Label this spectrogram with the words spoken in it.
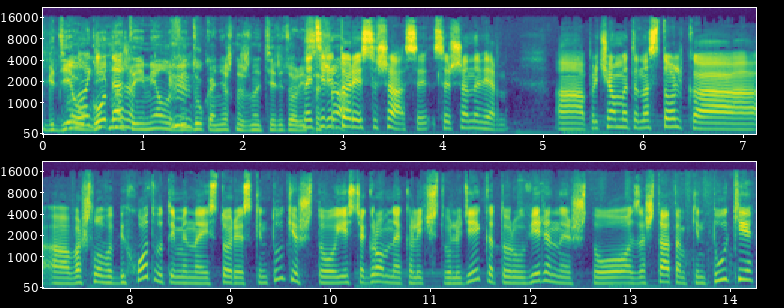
Где Многие угодно даже- ты имел в виду, конечно же, на территории На США. территории США, со- совершенно верно. А, причем это настолько а, вошло в обиход, вот именно история с Кентукки, что есть огромное количество людей, которые уверены, что за штатом Кентукки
